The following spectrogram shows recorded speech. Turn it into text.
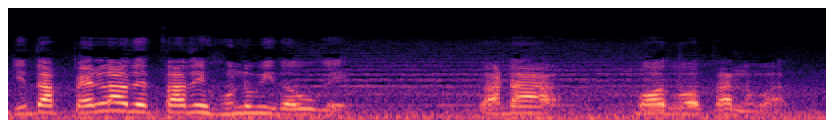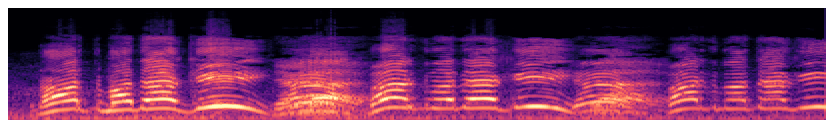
ਜਿੱਦਾਂ ਪਹਿਲਾਂ ਦਿੱਤਾ ਸੀ ਹੁਣ ਵੀ ਦਊਗੇ। ਤੁਹਾਡਾ ਬਹੁਤ ਬਹੁਤ ਧੰਨਵਾਦ। ਭਾਰਤ ਮਾਤਾ ਕੀ? ਜੈ ਭਾਰਤ ਮਾਤਾ ਕੀ? ਜੈ ਭਾਰਤ ਮਾਤਾ ਕੀ?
